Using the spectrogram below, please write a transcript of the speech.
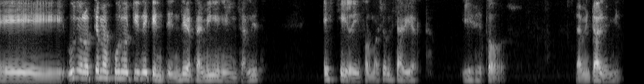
eh, uno de los temas que uno tiene que entender también en el Internet es que la información está abierta y es de todos, lamentablemente.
